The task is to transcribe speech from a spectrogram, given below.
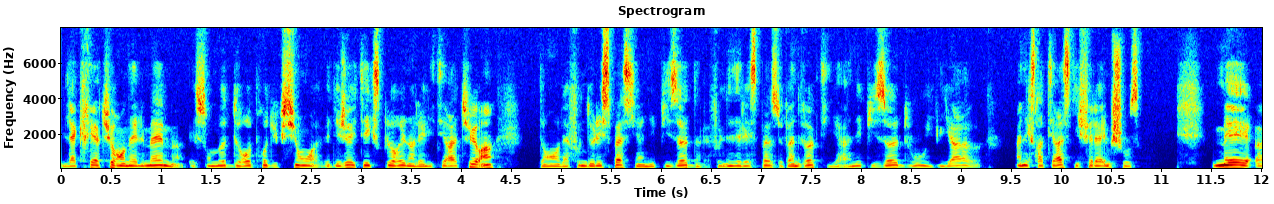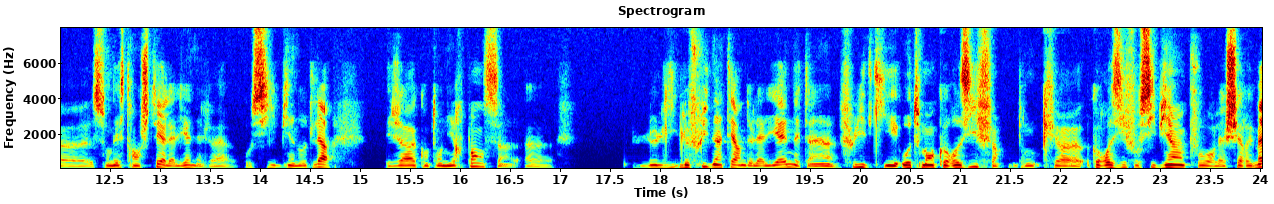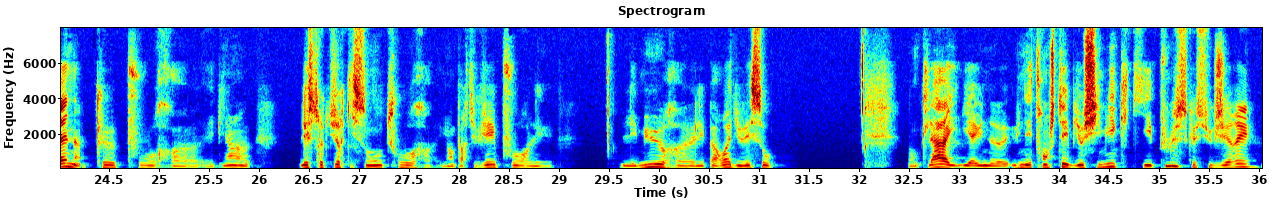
La créature en elle-même et son mode de reproduction avaient déjà été explorés dans la littérature. Hein. Dans La faune de l'espace, il y a un épisode, dans La faune de l'espace de Van Vogt, il y a un épisode où il y a euh, un extraterrestre qui fait la même chose. Mais euh, son étrangeté à l'alien, elle va aussi bien au-delà. Déjà, quand on y repense, euh, le, fluide interne de l'alien est un fluide qui est hautement corrosif, donc euh, corrosif aussi bien pour la chair humaine que pour euh, eh les structures qui sont autour, et en particulier pour les, murs, euh, les parois du vaisseau. Donc là, il y a une étrangeté biochimique qui est plus que suggérée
